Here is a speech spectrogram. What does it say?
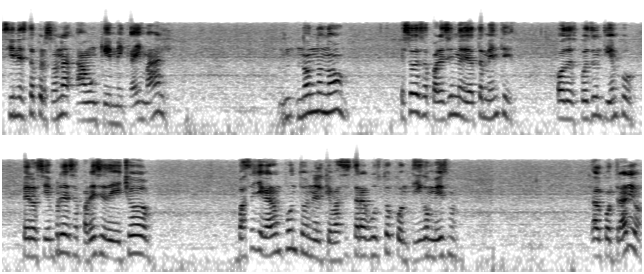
sin esta persona aunque me cae mal? No, no, no. Eso desaparece inmediatamente o después de un tiempo, pero siempre desaparece. De hecho, vas a llegar a un punto en el que vas a estar a gusto contigo mismo. Al contrario,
